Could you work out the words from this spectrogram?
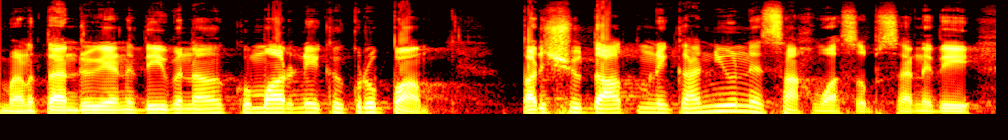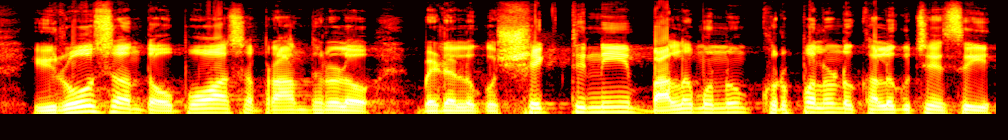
మన తండ్రి అయిన దీవెన కుమారుని యొక్క కృప పరిశుద్ధాత్మనికి అన్యూన్య సహవాసపు సన్నిధి ఈరోజు అంత ఉపవాస ప్రార్థనలో బిడలకు శక్తిని బలమును కృపలను కలుగు చేసి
